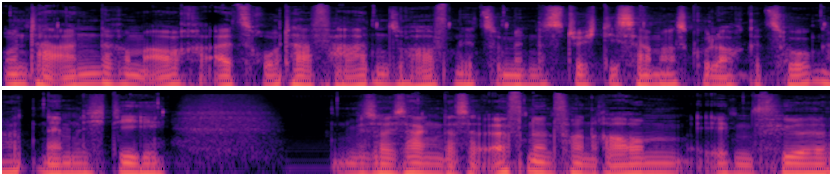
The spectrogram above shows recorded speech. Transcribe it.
unter anderem auch als roter Faden, so hoffen wir zumindest, durch die Summer School auch gezogen hat, nämlich die, wie soll ich sagen, das Eröffnen von Raum eben für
